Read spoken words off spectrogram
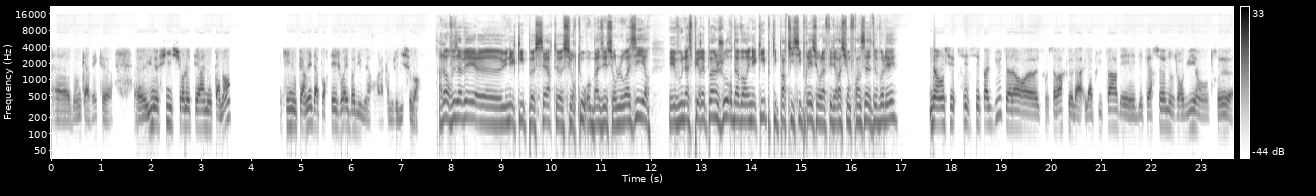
euh, donc avec euh, une fille sur le terrain notamment qui nous permet d'apporter joie et bonne humeur, voilà, comme je dis souvent. Alors, vous avez euh, une équipe, certes, surtout basée sur le loisir, et vous n'aspirez pas un jour d'avoir une équipe qui participerait sur la Fédération française de volley? Non, c'est pas le but. Alors, euh, il faut savoir que la, plupart des, personnes aujourd'hui entre euh,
